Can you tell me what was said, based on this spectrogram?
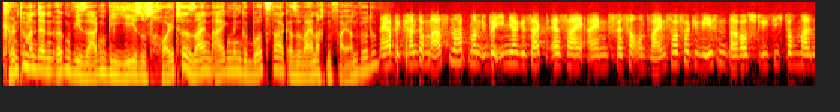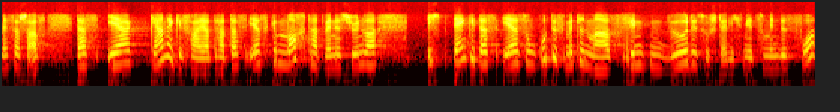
Könnte man denn irgendwie sagen, wie Jesus heute seinen eigenen Geburtstag, also Weihnachten, feiern würde? Naja, bekanntermaßen hat man über ihn ja gesagt, er sei ein Fresser und Weinsäufer gewesen. Daraus schließe ich doch mal messerscharf, dass er gerne gefeiert hat, dass er es gemocht hat, wenn es schön war. Ich denke, dass er so ein gutes Mittelmaß finden würde, so stelle ich es mir zumindest vor,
